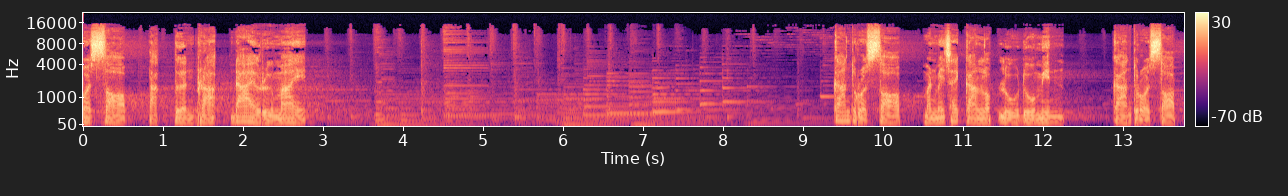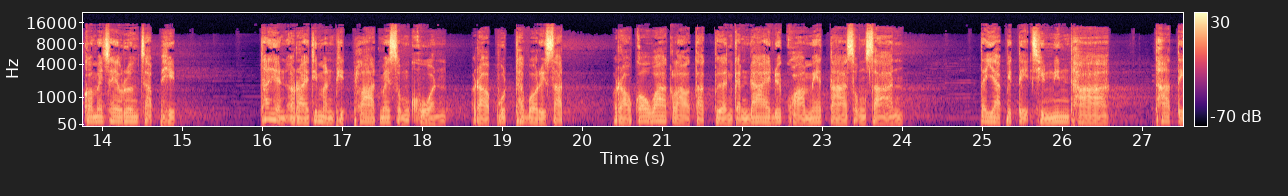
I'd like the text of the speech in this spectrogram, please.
รวจสอบตักเตือนพระได้หรือไม่ การตรวจสอบมันไม่ใช่การลบหลู่ดูหมิน่น การตรวจสอบก็ไม่ใช่เรื่องจับผิด ถ้าเห็นอะไรที่มันผิดพลาดไม่สมควร เราพุทธบริษัท เราก็ว่ากล่าวตักเตือนกันได้ด้วยความเมตตาสงสาร แต่อย่าไปติชินนินทา ถ้าติ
